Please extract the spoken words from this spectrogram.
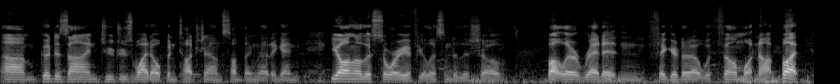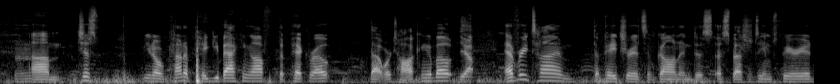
Um, good design. Juju's wide open touchdown. Something that again, you all know the story if you listen to the show. Butler read it and figured it out with film, whatnot. But Mm-hmm. um, just you know, kind of piggybacking off the pick route that we're talking about. Yep. Every time the Patriots have gone into a special teams period,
